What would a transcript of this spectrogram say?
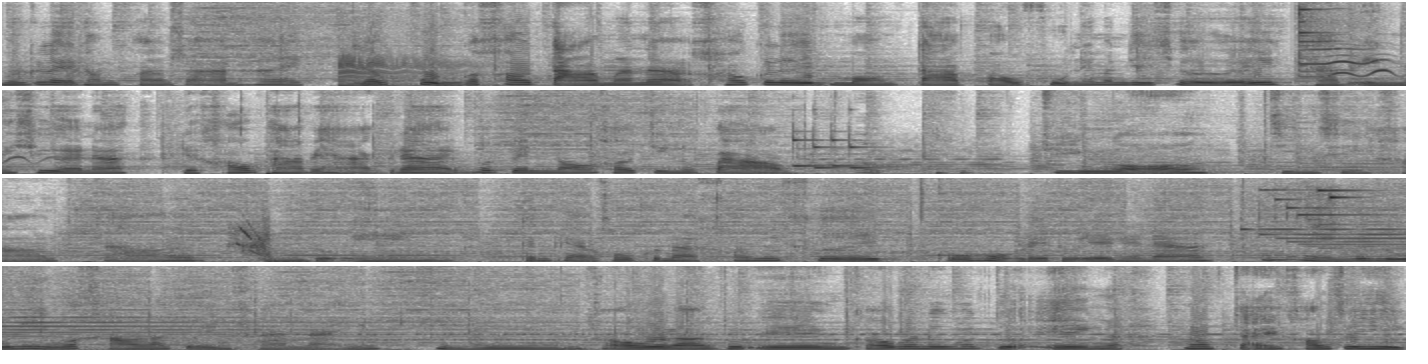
มันก็เลยทำความสะอาดให้ แล้วฝุ่นก็เข้าตามันอะเขาก็เลยมองตาเป่าฝุ่นให้มันเฉยๆถ้าตัวเองไม่เชื่อนะ เดี๋ยวเขาพาไปหาก็ได้ว่าเป็นน้องเขาจริงหรือเปล่า จริงเหรอจริงสิครับจ้านี่ตัวเอง ตั้งแต่คบกันมาเขาไม่เคยโกหกเลยตัวเองเลยนะไม่เห็นก็รู้นี่ว่าเขารักตัวเองขนาดไหนอืมเขารักตัวเอง เขาก็นึกว่าตัวเองอะนอกใจเขาซะอีก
